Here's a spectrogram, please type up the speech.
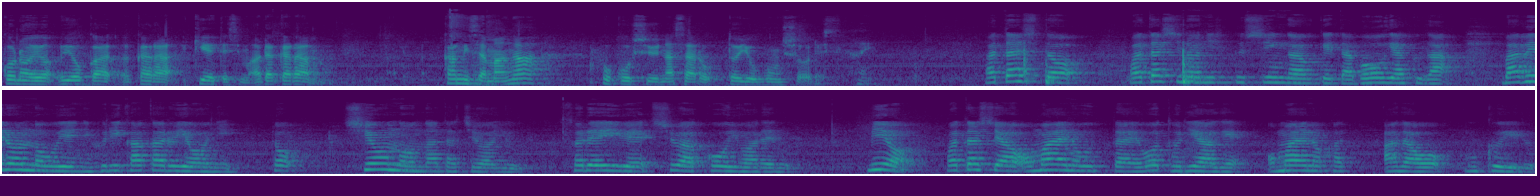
この世から消えてしまう。だから神様が復讐なさるという文章です、はい、私と私の肉親が受けた暴虐がバビロンの上に降りかかるようにとシオンの女たちは言う。それゆえ主はこう言われる。見よ私はお前の訴えを取り上げお前の穴を報いる。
